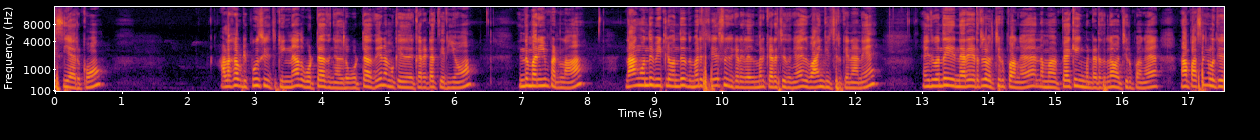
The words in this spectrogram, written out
ஈஸியாக இருக்கும். அழகாக அப்படி பூசி வச்சிட்டிங்கன்னா அது ஒட்டாதுங்க. அதில் ஒட்டாது. நமக்கு கரெக்டாக தெரியும். இந்த மாதிரியும் பண்ணலாம். நாங்கள் வந்து வீட்டில் வந்து இந்த மாதிரி ஸ்டேஷ்னரி கடையில் இது மாதிரி கிடச்சிதுங்க. இது வாங்கி வச்சுருக்கேன் நான். இது வந்து நிறைய இடத்துல வச்சுருப்பாங்க. நம்ம பேக்கிங் பண்ணுற இடத்துலலாம் வச்சுருப்பாங்க. நான் பசங்களுக்கு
